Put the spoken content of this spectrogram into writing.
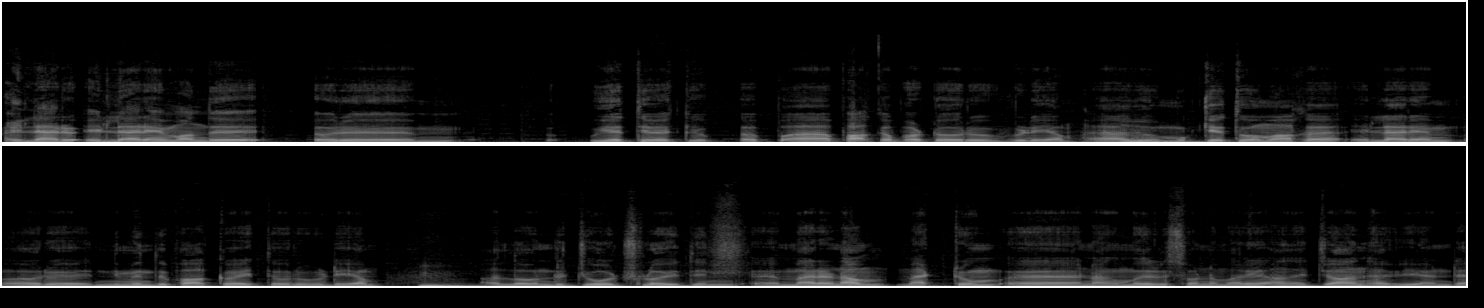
எல்லாரும் எல்லாரையும் வந்து ஒரு உயர்த்தி வைக்க பார்க்கப்பட்ட ஒரு விடயம். அது முக்கியத்துவமாக எல்லாரையும் ஒரு நிமிர்ந்து பார்க்க வைத்த ஒரு விடயம். அதில் ஒன்று ஜோர்ஜ் ஃப்ளோய்டின் அஹ், மரணம். மற்றும் நாங்கள் முதல்ல சொன்ன மாதிரி அந்த ஜான் ஹவி என்ற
